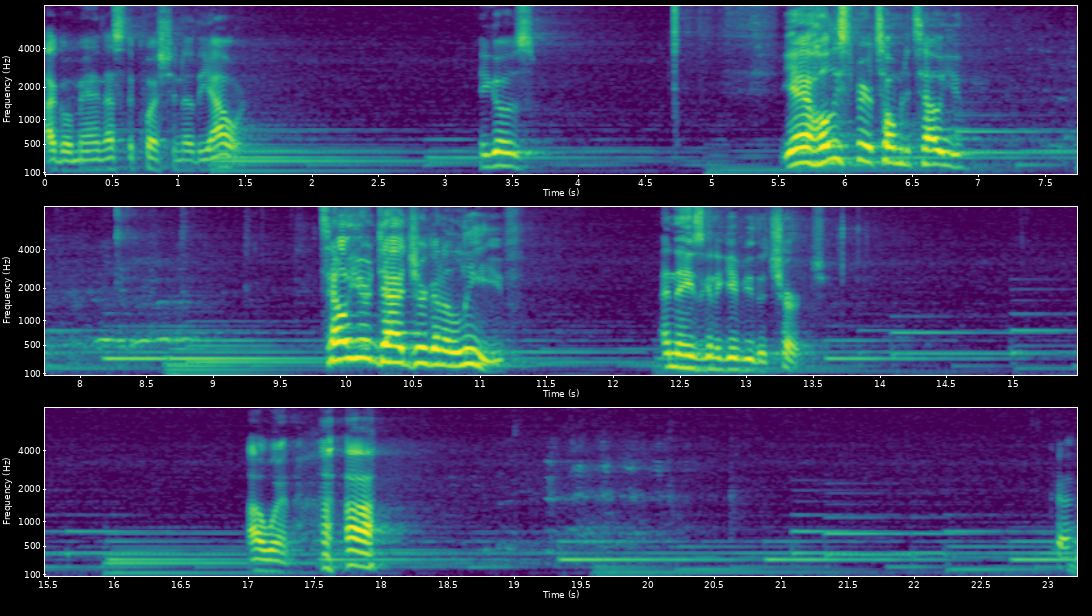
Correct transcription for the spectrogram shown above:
I go, Man, that's the question of the hour. He goes, Yeah, Holy Spirit told me to tell you. Tell your dad you're going to leave, and then he's going to give you the church. I went, ha ha. Okay.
